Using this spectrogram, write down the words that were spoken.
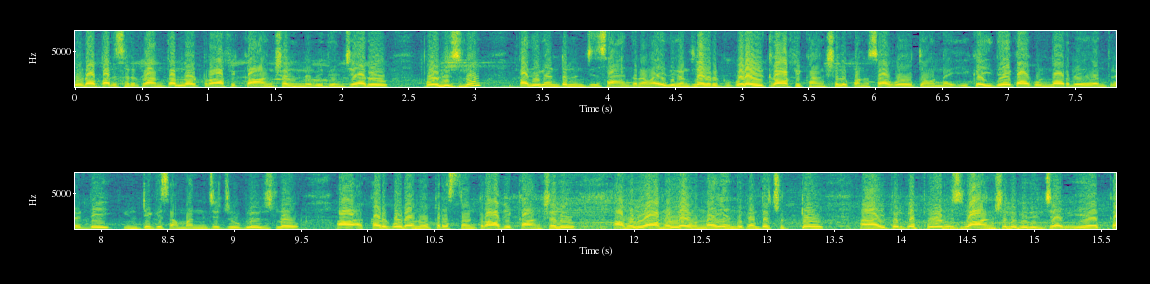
కూడా పరిసర ప్రాంతాల్లో ట్రాఫిక్ ఆంక్షలను విధించారు పోలీసులు. పది గంటల నుంచి సాయంత్రం ఐదు గంటల వరకు కూడా ఈ ట్రాఫిక్ ఆంక్షలు కొనసాగుతూ ఉన్నాయి. ఇక ఇదే కాకుండా రేవంత్ రెడ్డి ఇంటికి సంబంధించి జూబ్లీస్లో అక్కడ కూడాను ప్రస్తుతం ట్రాఫిక్ ఆంక్షలు అమలు అమల్లో ఉన్నాయి. ఎందుకంటే చుట్టూ ఇప్పటికే పోలీసులు ఆంక్షలు విధించారు. ఏ యొక్క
